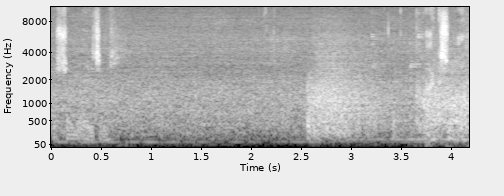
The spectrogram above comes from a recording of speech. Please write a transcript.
for some reason. Actually.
